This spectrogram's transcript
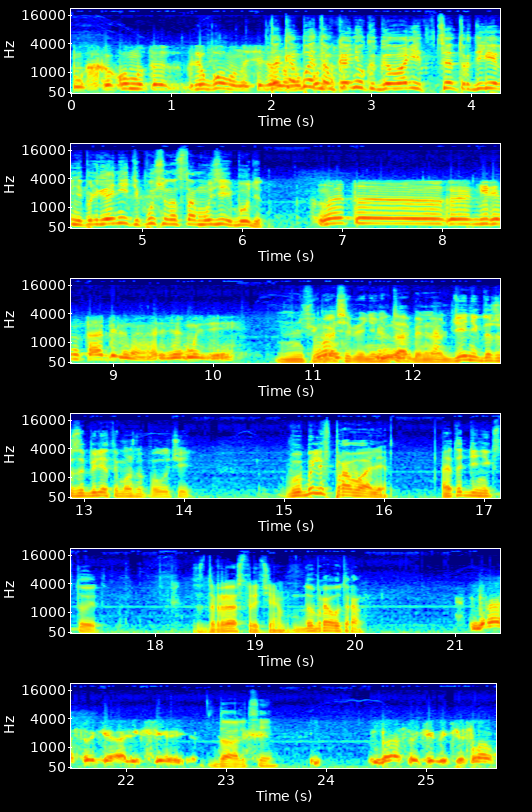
к какому-то к любому населенному Так об этом пункту. конюк и говорит. В центр деревни пригоните, пусть у нас там музей будет. Но это э, нерентабельно, музей. Нифига Ну, себе, нерентабельно. Денег даже за билеты можно получить. Вы были в провале? А это денег стоит. Здравствуйте. Доброе утро. Здравствуйте, Алексей. Да, Алексей. Здравствуйте, Вячеслав.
